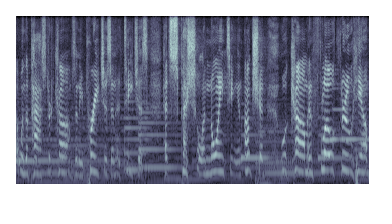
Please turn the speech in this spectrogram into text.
that when the pastor comes and he preaches and he teaches, that special anointing and unction will come and flow through him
